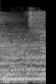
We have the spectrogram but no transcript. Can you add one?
Christmas.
